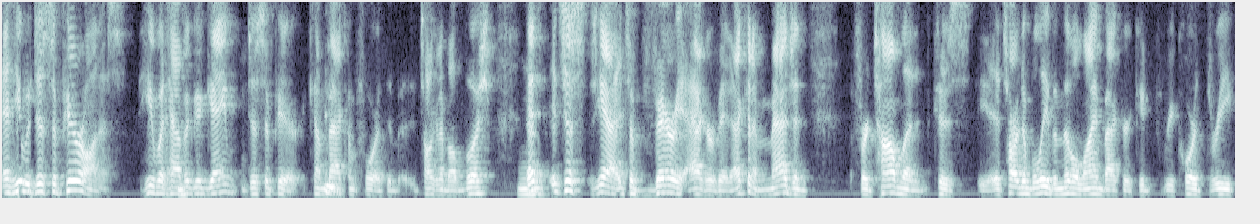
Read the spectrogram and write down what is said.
And he would disappear on us. He would have a good game, disappear, come back and forth. Talking about Bush, mm-hmm. it's just yeah, it's a very aggravated. I can imagine for Tomlin because it's hard to believe a middle linebacker could record three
